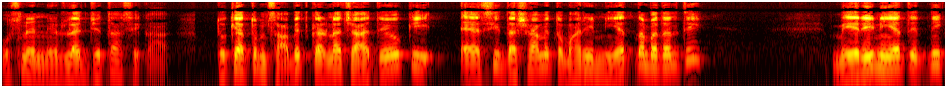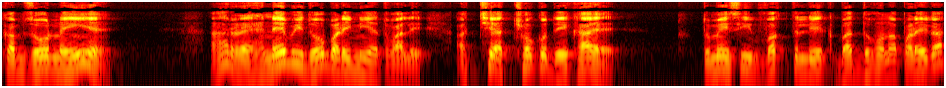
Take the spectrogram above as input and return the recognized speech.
उसने निर्लजता से कहा तो क्या तुम साबित करना चाहते हो कि ऐसी दशा में तुम्हारी नियत न बदलती? मेरी नियत इतनी कमज़ोर नहीं है। हाँ रहने भी दो बड़ी नियत वाले, अच्छे अच्छों को देखा है। तुम्हें इसी वक्त लेखबद्ध होना पड़ेगा।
